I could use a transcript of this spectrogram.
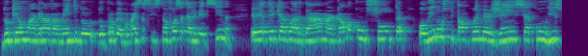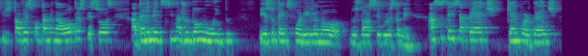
do que um agravamento do, do problema. Mas assim, se não fosse a telemedicina, eu ia ter que aguardar, marcar uma consulta ou ir no hospital com emergência, com o risco de talvez contaminar outras pessoas. A telemedicina ajudou muito. Isso tem disponível no, nos nossos seguros também. Assistência PET, que é importante,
